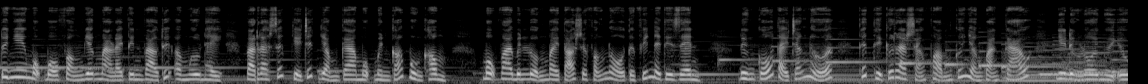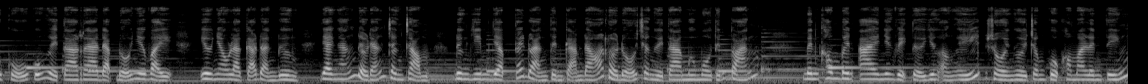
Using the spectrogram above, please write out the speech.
Tuy nhiên, một bộ phận dân mạng lại tin vào thuyết âm mưu này và ra sức chỉ trích giọng ca một mình có buồn không. Một vài bình luận bày tỏ sự phẫn nộ từ phía netizen. Đừng cố tẩy trắng nữa, thích thì cứ ra sản phẩm cứ nhận quảng cáo, nhưng đừng lôi người yêu cũ của người ta ra đạp đổ như vậy. Yêu nhau là cả đoạn đường, dài ngắn đều đáng trân trọng trọng, đừng dìm dập cái đoạn tình cảm đó rồi đổ cho người ta mưu mô tính toán. Mình không bên ai nhưng việc tự dưng ẩn ý rồi người trong cuộc không ai lên tiếng,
